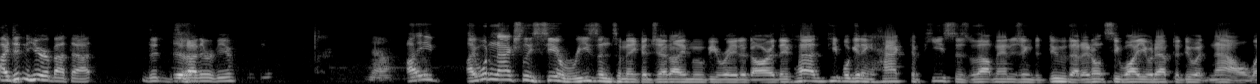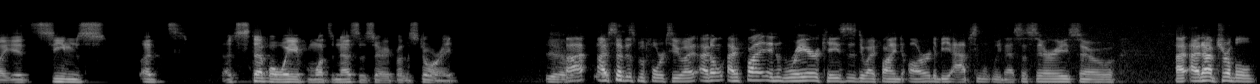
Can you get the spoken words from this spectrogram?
I didn't hear about that. Did, did Yeah. either of you? No. I I wouldn't actually see a reason to make a Jedi movie rated R. They've had people getting hacked to pieces without managing to do that. I don't see why you would have to do it now. Like it seems a, a step away from what's necessary for the story. Yeah. I, I've said this before too. I, I don't. I find in rare cases do I find R to be absolutely necessary. So I, I'd have trouble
